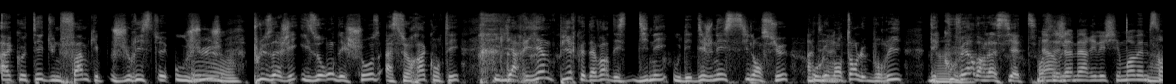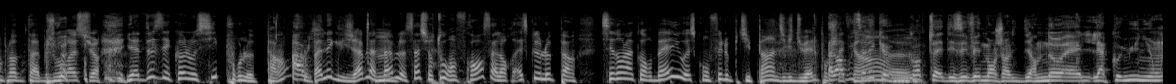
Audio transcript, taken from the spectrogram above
à côté d'une femme qui est juriste ou juge Mmh. plus âgée. Ils auront des choses à se raconter. Il n'y a rien de pire que d'avoir des dîners ou des déjeuners silencieux Ah, où l'on entend le bruit des Ah. couverts dans l'assiette. Moi, Ah c'est oui. jamais arrivé chez moi, même sans plan de table, je vous rassure. Il y a deux écoles aussi pour le pain. Ah c'est oui. pas négligeable la Mm. table, ça, surtout en France. Alors, est-ce que le pain, c'est dans la corbeille ou est-ce qu'on fait le petit pain individuel pour Alors chacun vous savez que euh, quand il y a des événements, j'ai envie de dire Noël, la communion,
